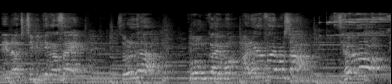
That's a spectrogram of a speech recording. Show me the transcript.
連絡してみてください。それでは今回もありがとうございました。さようなら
